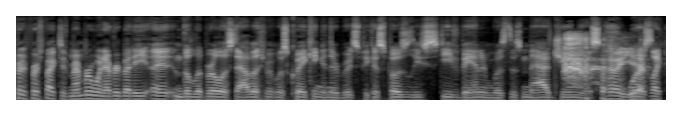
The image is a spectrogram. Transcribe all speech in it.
in perspective, remember when everybody uh, in the liberal establishment was quaking in their boots because supposedly Steve Bannon was this mad genius. Yeah. Whereas, like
